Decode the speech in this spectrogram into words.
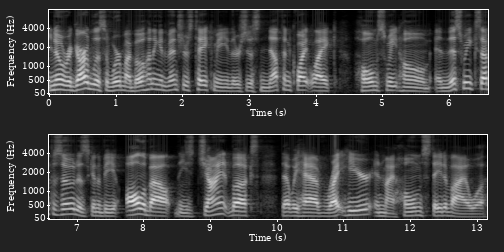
You know, regardless of where my bow hunting adventures take me, there's just nothing quite like home sweet home. And this week's episode is going to be all about these giant bucks that we have right here in my home state of Iowa.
